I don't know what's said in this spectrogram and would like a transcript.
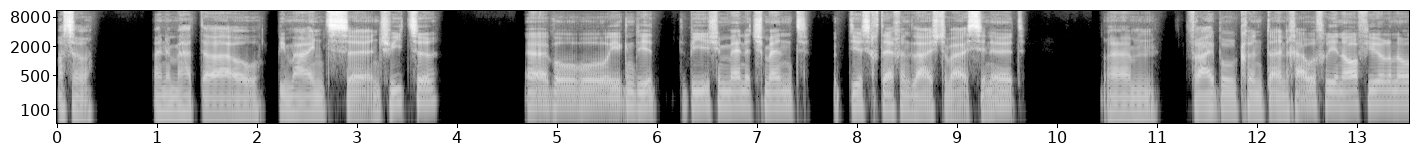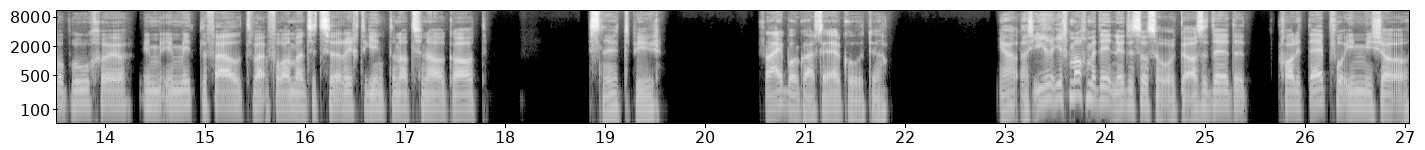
Also meine, man hat da auch bei Mainz äh, einen Schweizer, äh, wo, wo irgendwie dabei ist im Management. Ob die sich den können leisten können, weiß ich nicht. Ähm, Freiburg könnte eigentlich auch ein bisschen einen Anführer noch brauchen im, im Mittelfeld, vor allem wenn es jetzt richtig international geht. Ist nicht dabei. Freiburg wäre sehr gut, ja. Ja, also ich, ich mache mir dort nicht so Sorgen. Also die, die Qualität von ihm ist ja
